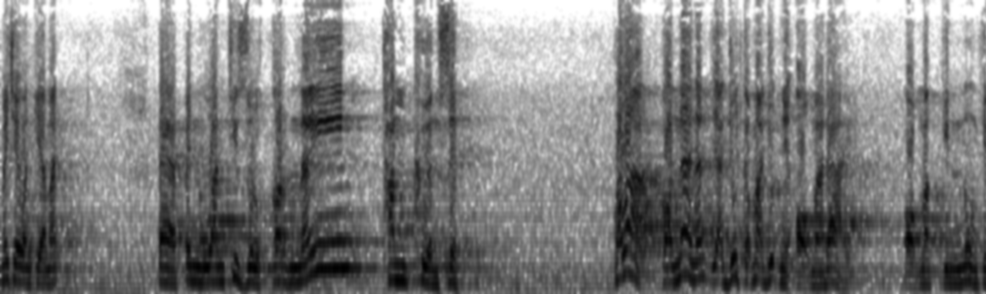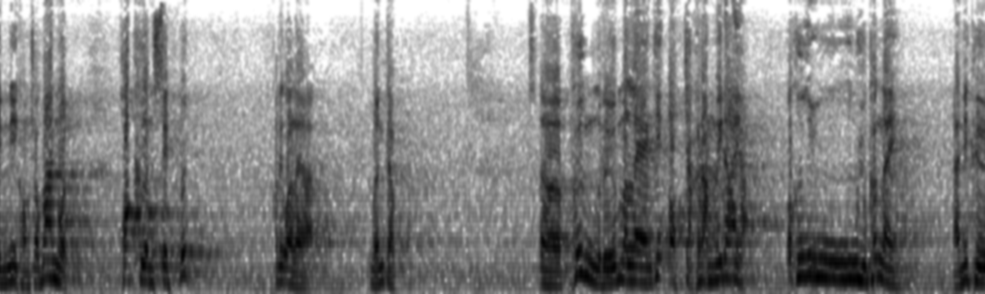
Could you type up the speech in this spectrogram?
ไม่ใช่วันเกียรติแต่เป็นวันที่ซุลกรไนน์ทำเขื่อนเสร็จ เพราะว่าก่อนหน้านั้นยะจูชกับมะจูชเนี่ยออกมาได้ ออกมากินนู่นกินนี่ของชาวบ้านหมด พอเขื่อนเสร็จปุ๊บเขาเรียกว่าอะไรอะ เหมือนกับพึ่งหรือมแมลงที่ออกจากรังไม่ได้อะก็คืออยู่ข้างใน อันนี้คือ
